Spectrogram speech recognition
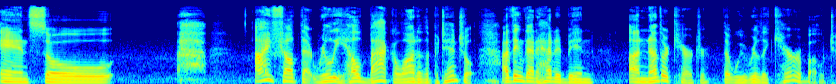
And so I felt that really held back a lot of the potential. I think that had it been another character that we really care about,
